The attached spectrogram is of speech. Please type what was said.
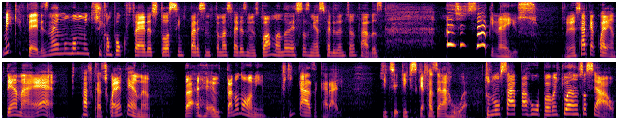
Meio que é férias, né? Não vamos mentir que é um pouco férias. Tô assim, parecendo que tô nas férias mesmo. Tô amando essas minhas férias adiantadas. Mas a gente sabe que não é isso. A gente sabe que a quarentena é pra ficar de quarentena. Tá, é, tá no nome. Fica em casa, caralho. O que, que, que você quer fazer na rua? Tu não sai pra rua, provavelmente tu é antissocial.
